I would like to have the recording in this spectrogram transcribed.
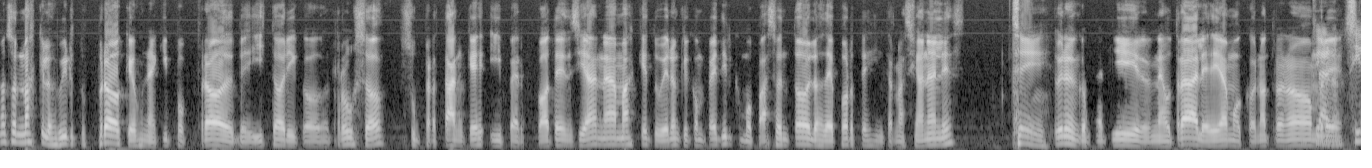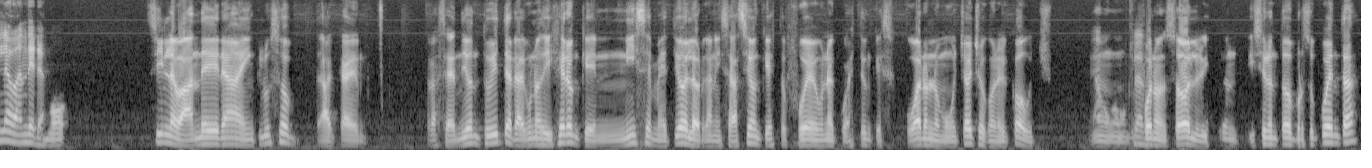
no son más que los Virtus Pro, que es un equipo pro de- histórico ruso, super tanque, hiperpotencia, nada más que tuvieron que competir, como pasó en todos los deportes internacionales, Sí. tuvieron que competir neutrales, digamos, con otro nombre, Claro, sin la bandera. como- sin la bandera, incluso acá en- trascendió en Twitter, algunos dijeron que ni se metió la organización, que esto fue una cuestión que jugaron los muchachos con el coach, digamos, como que fueron solos, hicieron, hicieron todo por su cuenta,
